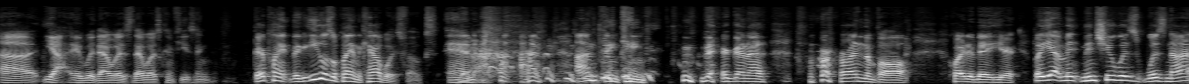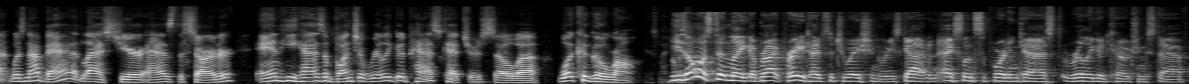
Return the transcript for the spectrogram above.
uh, yeah, it would. That was that was confusing. They're playing. The Eagles are playing the Cowboys, folks, and I'm, I'm thinking they're gonna run the ball quite a bit here. But yeah, Min- Minshew was was not was not bad last year as the starter, and he has a bunch of really good pass catchers. So uh, what could go wrong? He's almost in like a Brock Purdy type situation where he's got an excellent supporting cast, really good coaching staff.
